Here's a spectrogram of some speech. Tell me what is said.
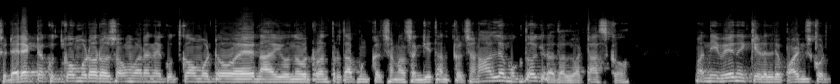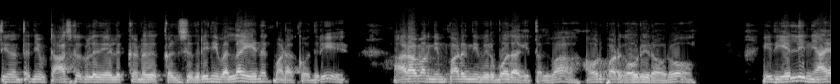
ಸೊ ಡೈರೆಕ್ಟ್ ಕುತ್ಕೊಂಡ್ಬಿಡೋರು ಸೋಮವಾರನೇ ಕುತ್ಕೊಂಡ್ಬಿಟ್ಟು, ಏ ನಾ ಇವನು ಡ್ರೋನ್ ಪ್ರತಾಪ್ ಕಳ್ಸೋಣ, ಸಂಗೀತ ಅಂತ ಕಳ್ಸೋಣ, ಅಲ್ಲೇ ಮುಗ್ದೋಗಿರೋದಲ್ವಾ ಟಾಸ್ಕ್ ಮತ್ ನೀವೇನಕ್ಕೆ ಕೇಳಿದ್ರಿ ಪಾಯಿಂಟ್ಸ್ ಕೊಡ್ತೀನಿ ಅಂತ ನೀವು ಟಾಸ್ಕ್ಗಳು ಹೇಳಕ್ ಕಳ್ಸಿದ್ರಿ, ನೀವೆಲ್ಲ ಏನಕ್ಕೆ ಮಾಡಕ್ ಹೋದ್ರಿ? ಆರಾಮಾಗಿ ನಿಮ್ ಪಾಡಿಗೆ ನೀವ್ ಇರ್ಬೋದಾಗಿತ್ತಲ್ವಾ? ಅವ್ರ ಪಾಡ್ಗೆ ಅವ್ರು ಇರೋರು. ಇದು ಎಲ್ಲಿ ನ್ಯಾಯ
